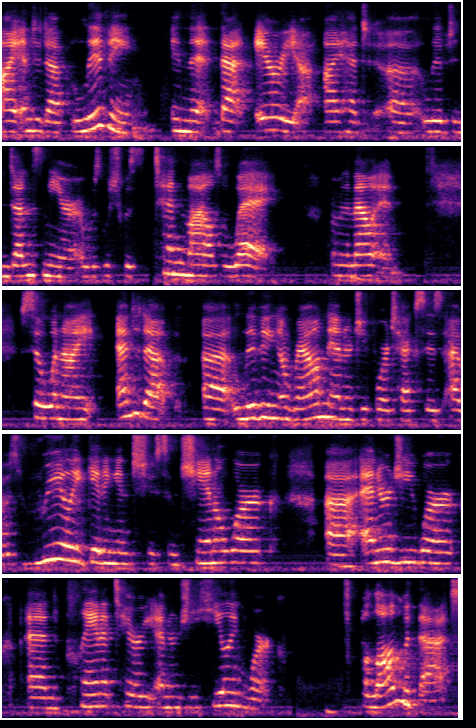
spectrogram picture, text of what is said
i ended up living in that that area. I had uh, lived in Dunsmuir, which was 10 miles away from the mountain. So when I ended up uh, living around the energy vortexes, I was really getting into some channel work, uh, energy work, and planetary energy healing work. Along with that,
